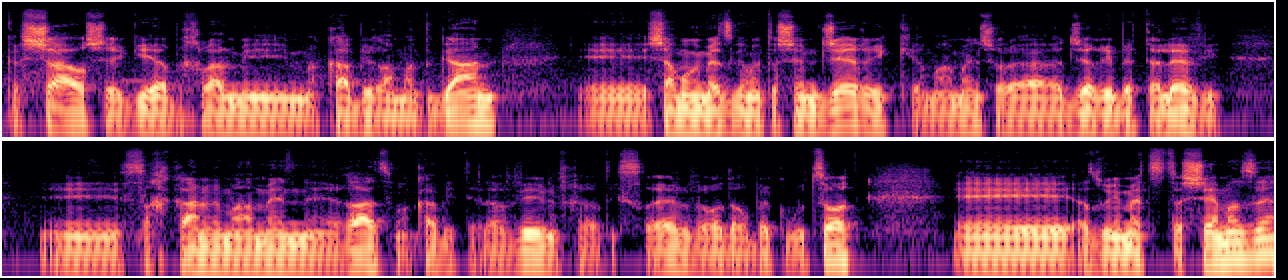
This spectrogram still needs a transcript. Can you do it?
קשר שהגיע בכלל ממכבי רמת גן, שם הוא אימץ גם את השם ג'רי, כי המאמן שלו היה ג'רי בית הלוי. שחקן ומאמן רץ, מכבי תל אביב, נבחרת ישראל ועוד הרבה קבוצות, אז הוא אימץ את השם הזה.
